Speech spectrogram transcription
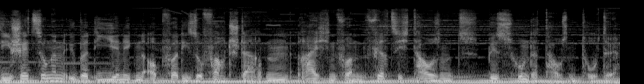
Die Schätzungen über diejenigen Opfer, die sofort sterben, reichen von 40.000 bis 100.000 Tote.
